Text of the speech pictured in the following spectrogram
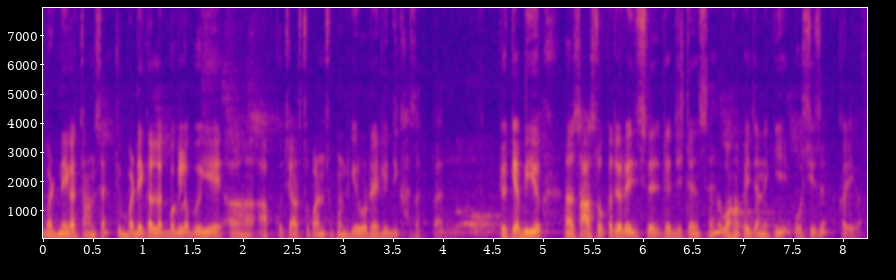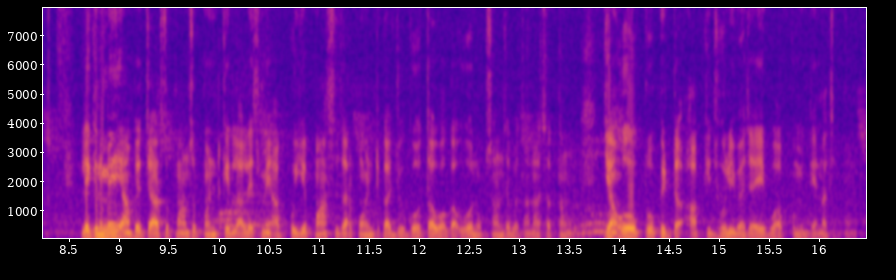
बढ़ने का चांस है। जो बढ़ेगा लगभग लगभग ये आपको 400-500 पॉइंट की वो रैली दिखा सकता है। क्योंकि अभी सात सौ का जो रेजिस्टेंस है, वहाँ पे जाने की कोशिश करेगा। लेकिन मैं यहाँ पे 400-500 पॉइंट के लालच में आपको ये 5000 पॉइंट का जो गोता होगा, वो नुकसान से बचाना चाहता हूँ। या वो प्रॉफिट आपकी झोली में जाए वो आपको मैं देना चाहता हूँ।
